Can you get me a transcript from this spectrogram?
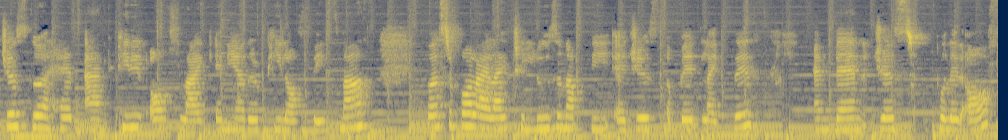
just go ahead and peel it off like any other peel off face mask. First of all I like to loosen up the edges a bit like this and then just pull it off.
